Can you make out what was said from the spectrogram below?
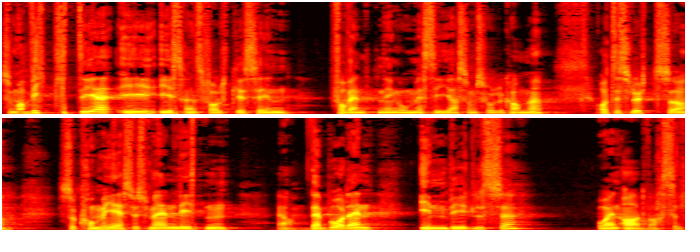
som var viktige i israelsfolket sin forventning om Messias som skulle komme. Og til slutt så, så kommer Jesus med en liten ja, Det er både en innbydelse og en advarsel.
